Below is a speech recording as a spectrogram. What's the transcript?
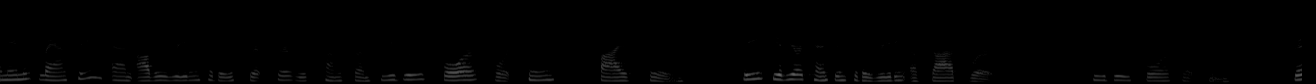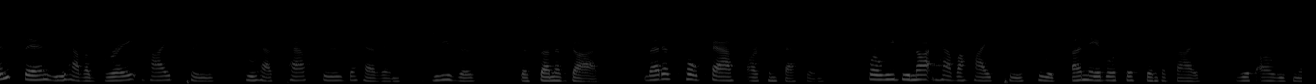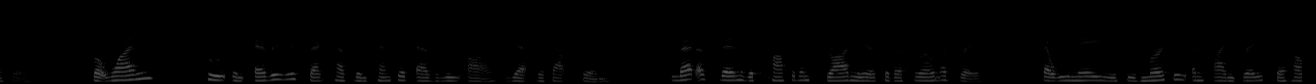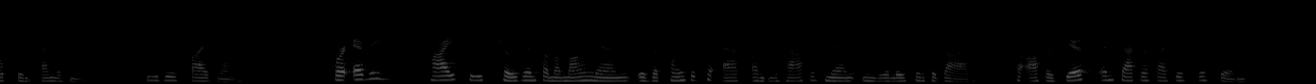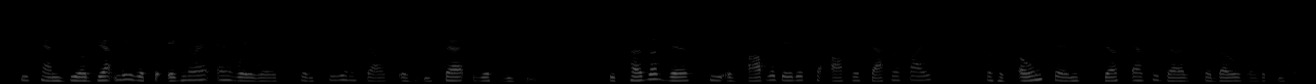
My name is Lanchi, and I'll be reading today's scripture, which comes from Hebrews 4 14, 5 3. Please give your attention to the reading of God's word. Hebrews 4 14. Since then, we have a great high priest who has passed through the heavens, Jesus, the Son of God. Let us hold fast our confession, for we do not have a high priest who is unable to sympathize with our weaknesses, but one who in every respect has been tempted as we are, yet without sin. Let us then with confidence draw near to the throne of grace, that we may receive mercy and find grace to help in time of need. Hebrews 5 1. For every high priest chosen from among men is appointed to act on behalf of men in relation to God, to offer gifts and sacrifices for sins. He can deal gently with the ignorant and wayward, since he himself is beset with weakness. Because of this, he is obligated to offer sacrifice for his own sins, just as he does for those of the people.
